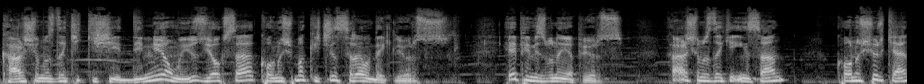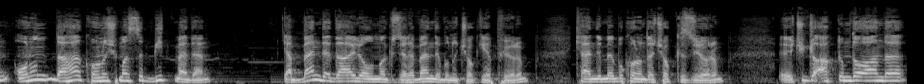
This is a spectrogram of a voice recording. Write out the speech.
karşımızdaki kişiyi dinliyor muyuz yoksa konuşmak için sıra mı bekliyoruz? Hepimiz bunu yapıyoruz. Karşımızdaki insan konuşurken onun daha konuşması bitmeden ya ben de dahil olmak üzere ben de bunu çok yapıyorum. Kendime bu konuda çok kızıyorum. E, çünkü aklımda o anda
